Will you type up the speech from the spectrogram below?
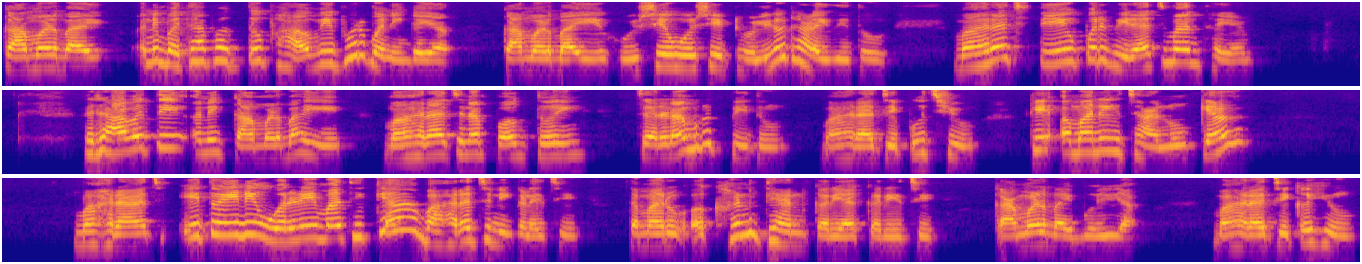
કામળબાઈ અને બધા ભક્તો ભાવ વિભોર બની ગયા. કામળબાઈએ હોશે હોશે ઢોલિયો ઢાળી દીધો. મહારાજ તે ઉપર વિરાજમાન થયા. રાવતે અને કામળબાઈએ મહારાજના પગ ધોઈ ચરણામૃત પીધું. મહારાજે પૂછ્યું કે, અમારી જાનું ક્યાં? મહારાજ, એ તો એની ઓરડેમાંથી ક્યાં બહાર જ નીકળે છે. તમારું અખંડ ધ્યાન કર્યા કરે છે. કામળબાઈ બોલ્યા. મહારાજે કહ્યું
